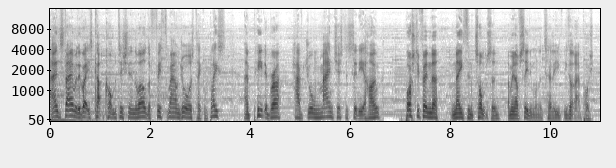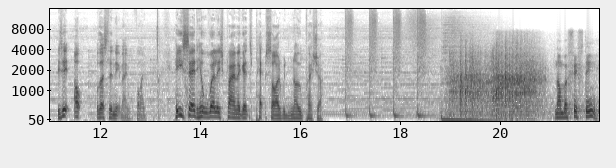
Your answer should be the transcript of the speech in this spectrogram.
And staying with the greatest cup competition in the world, the fifth round draw has taken place, and Peterborough have drawn Manchester City at home. Posh defender Nathan Thompson, I mean, I've seen him on the telly, he's not that posh. Is it? Oh, well, that's the nickname, fine. He said he'll relish playing against Pep's side with no pressure. Number 15.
